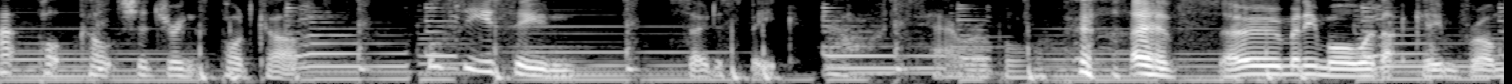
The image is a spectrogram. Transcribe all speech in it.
at popculturedrinkspodcast. We'll see you soon, so to speak. Terrible. I have so many more where that came from.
